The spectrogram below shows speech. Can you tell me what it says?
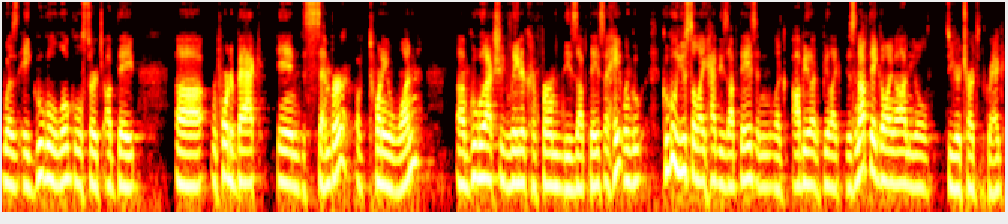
was a Google local search update uh, reported back in December of 21. Um, Google actually later confirmed these updates. I hate when Google, Google used to like have these updates and like I'll be like be like, there's an update going on. You'll do your charts with Greg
